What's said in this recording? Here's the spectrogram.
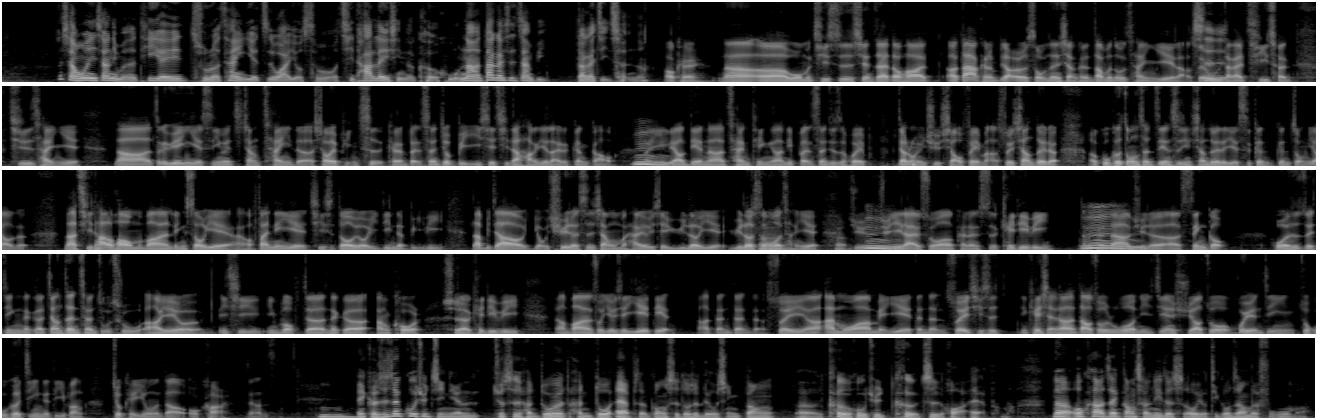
那想问一下，你们的 TA 除了餐饮业之外，有什么其他类型的客户？那大概是占比？大概几成呢？OK，那呃，我们其实现在的话，呃，大家可能比较耳熟能详，可能大部分都是餐饮业啦，所以我们大概七成其实餐饮业。那这个原因也是因为，像餐饮的消费频次可能本身就比一些其他行业来的更高，嗯，饮料店啊、餐厅啊，你本身就是会比较容易去消费嘛，所以相对的，呃，顾客忠诚这件事情相对的也是更更重要的。那其他的话，我们包含零售业还有饭店业，其实都有一定的比例。那比较有趣的是，像我们还有一些娱乐业、娱乐生活产业，嗯、举举例来说，可能是 KTV，可能大家去的呃 Single。或者是最近那个江振成主厨啊，也有一起 involved 的那个 Encore 的 KTV，然后包含说有一些夜店啊等等的，所以啊按摩啊美业等等，所以其实你可以想象得到说，如果你今天需要做会员经营、做顾客经营的地方，就可以用得到 OCART 这样子。嗯，哎、欸，可是，在过去几年，就是很多很多 App 的公司都是流行帮呃客户去客制化 App 嘛。那 OCART 在刚成立的时候有提供这样的服务吗？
